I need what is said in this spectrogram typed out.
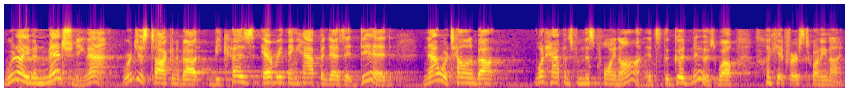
We're not even mentioning that. We're just talking about because everything happened as it did, now we're telling about what happens from this point on? It's the good news. Well, look at verse 29.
